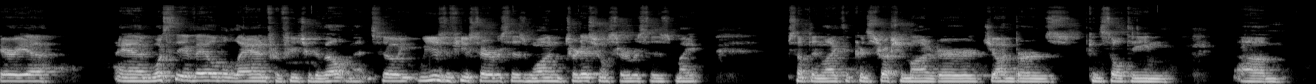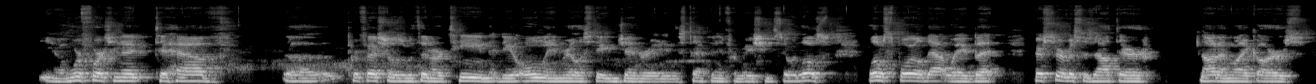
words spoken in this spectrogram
area? And what's the available land for future development? So we use a few services. One, traditional services might something like the Construction Monitor, John Burns Consulting. Um, you know, we're fortunate to have uh, professionals within our team that deal only in real estate and generating this type of information. So a little, a little spoiled that way, but there's services out there not unlike ours.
